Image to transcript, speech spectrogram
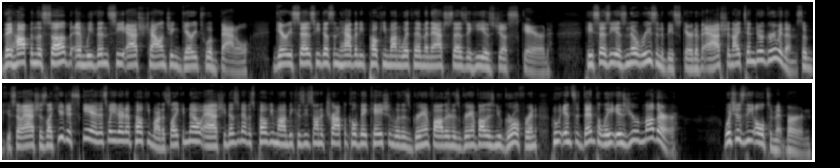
They hop in the sub, and we then see Ash challenging Gary to a battle. Gary says he doesn't have any Pokemon with him, and Ash says that he is just scared. He says he has no reason to be scared of Ash, and I tend to agree with him. So, so Ash is like, "You're just scared. That's why you don't have Pokemon." It's like, no, Ash, he doesn't have his Pokemon because he's on a tropical vacation with his grandfather and his grandfather's new girlfriend, who incidentally is your mother, which is the ultimate burn.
